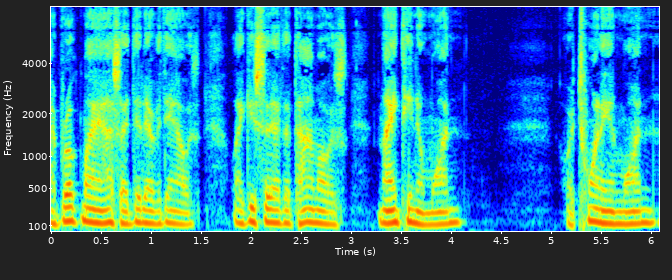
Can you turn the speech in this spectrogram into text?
I broke my ass. I did everything. I was, like you said at the time, I was 19 and 1 or 20 and 1.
